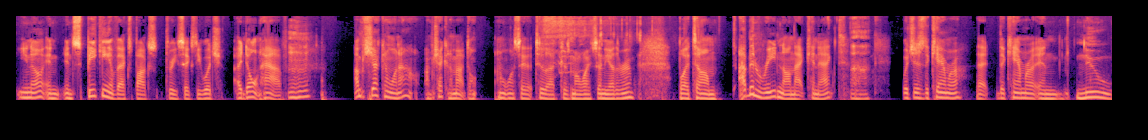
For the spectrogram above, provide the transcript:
You know, and, and speaking of Xbox 360, which I don't have, Mhm. I'm checking one out. I'm checking them out. Don't I don't want to say that too loud because my wife's in the other room. But um, I've been reading on that Kinect, Uh-huh. which is the camera that the camera and new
